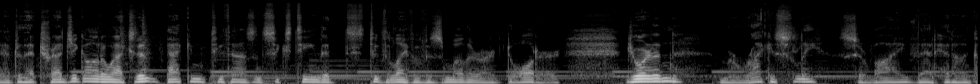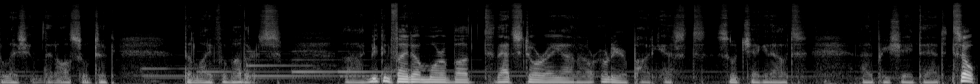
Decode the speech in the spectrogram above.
after that tragic auto accident back in 2016 that took the life of his mother, our daughter. Jordan miraculously survived that head on collision that also took the life of others. Uh, you can find out more about that story on our earlier podcast, so check it out. I appreciate that. So,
